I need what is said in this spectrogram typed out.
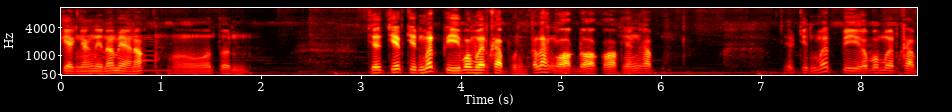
แกงหยังนี่เนาะแม่เนาะโอ้ต้นเจ็บเจ็บกินหมดปีบ่หมดครับพุ่นกำลังออกดอกออกหยังครับ เจ็บกินหมดปีก็บ่หมดครับ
